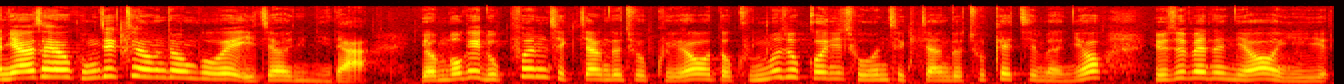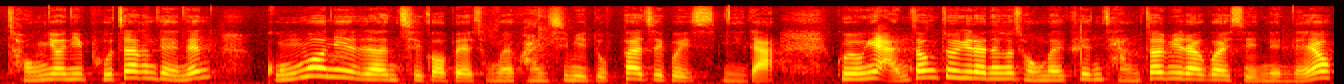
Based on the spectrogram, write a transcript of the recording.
안녕하세요. 공직채용정보의 이재현입니다. 연봉이 높은 직장도 좋고요. 또 근무 조건이 좋은 직장도 좋겠지만요. 요즘에는요, 이 정년이 보장되는 공무원이라는 직업에 정말 관심이 높아지고 있습니다. 고용이 안정적이라는 건 정말 큰 장점이라고 할 수 있는데요.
